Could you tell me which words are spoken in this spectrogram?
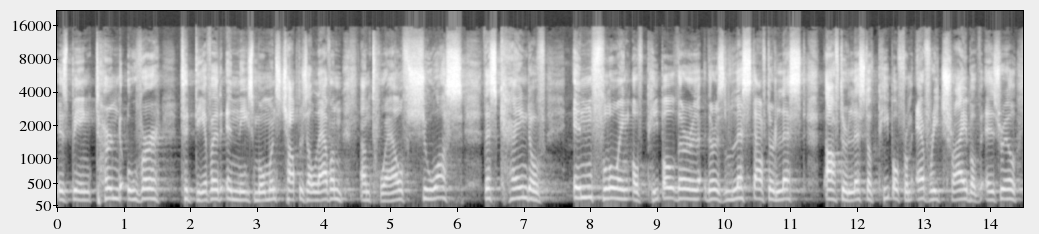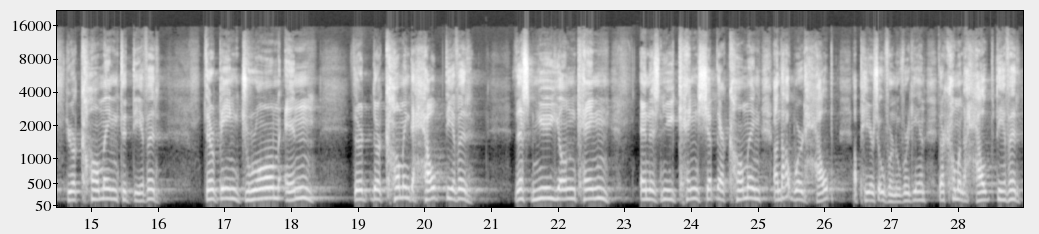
is being turned over to David in these moments. Chapters 11 and 12 show us this kind of inflowing of people. There, there is list after list after list of people from every tribe of Israel who are coming to David. They're being drawn in. They're, they're coming to help David, this new young king in his new kingship. They're coming, and that word help appears over and over again. They're coming to help David.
